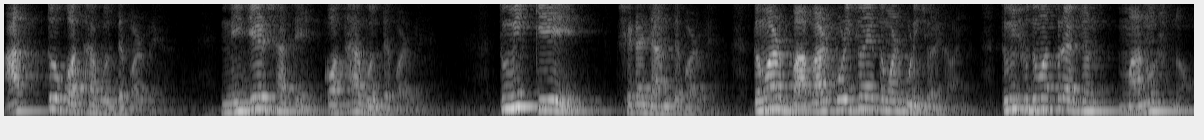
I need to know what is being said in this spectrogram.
আত্মকথা বলতে পারবে। নিজের সাথে কথা বলতে পারবে। তুমি কে সেটা জানতে পারবে। তোমার বাবার পরিচয়ে তোমার পরিচয় নয়। তুমি শুধুমাত্র একজন মানুষ নও।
